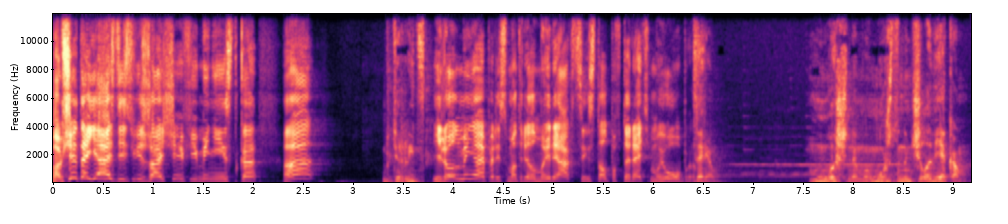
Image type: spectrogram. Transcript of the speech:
Вообще-то я здесь визжащая феминистка, а? Или он меня пересмотрел мои реакции и стал повторять мой образ? Мощным и мужественным человеком,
